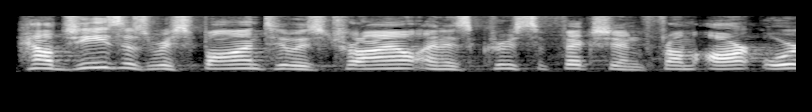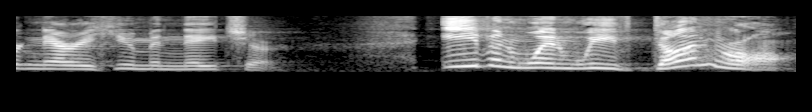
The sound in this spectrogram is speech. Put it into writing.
how Jesus responded to his trial and his crucifixion from our ordinary human nature. Even when we've done wrong,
